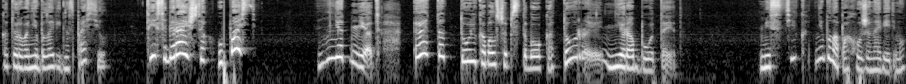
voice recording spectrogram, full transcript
которого не было видно, спросил. Ты собираешься упасть? Нет-нет, это только волшебство, которое не работает. Мистик не была похожа на ведьму,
